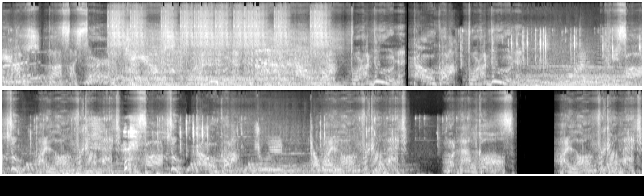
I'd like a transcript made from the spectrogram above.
Chaos, thus I serve. Chaos. for a duel. Chaos, for a duel. Toradun. Kaukola. Toradun. Isaatsu. I long for combat. Isaatsu. Kaukola. I long for combat. What man calls. I long for combat.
